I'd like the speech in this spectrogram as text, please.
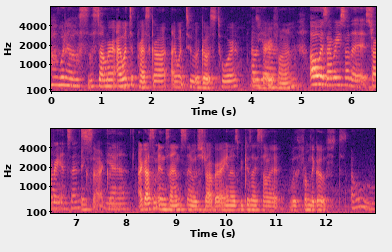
Oh, what else? The summer, I went to Prescott. I went to a ghost tour. It Oh, was very fun. Oh, is that where you saw the strawberry incense? Exactly. Yeah. I got some incense and it was strawberry, and it was because I saw it with from the ghosts. Oh.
